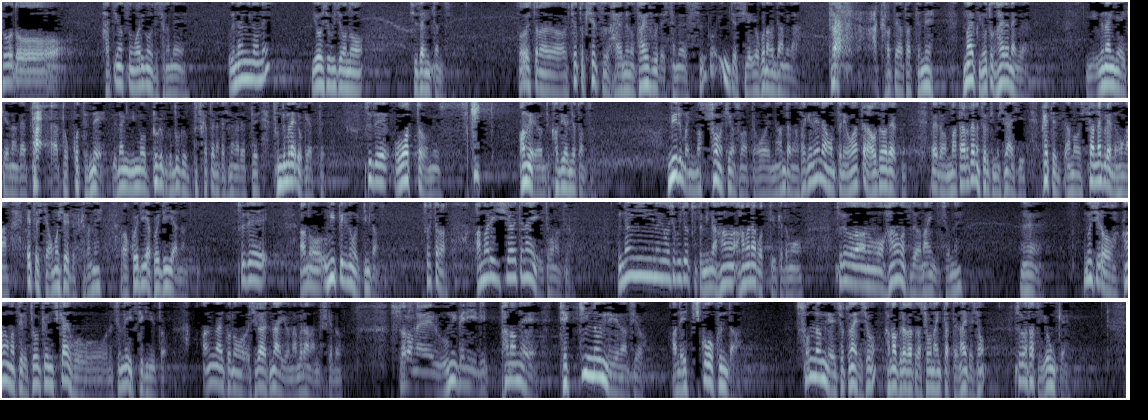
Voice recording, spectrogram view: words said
ちょうど8月の終わり頃でしたかね、うなぎのね、養殖場の取材に行ったんですよ。そうしたら、ちょっと季節早めの台風でしてね、すごいんですよ、横殴りの雨が。ザーッ体に当たってね、マイクに音が入らないぐらい。うなぎがいけなんか、バーッと落っこってね、うなぎにもうブクブクブクぶつかったりなんかしながらやって、とんでもないロケやって。それで終わったらね、スキッと雨がやんで風やんじゃったんですよ。見る前に真っ青な気がするなって、おい、なんだ情けねえな、本当に終わったら青空だよ。だけど、また改めて撮る気もしないし、かえって、あの、悲惨なぐらいの方が、絵としては面白いですからね。あ、これでいいや、これでいいや、なんて。それで、あの、海っぺりの方行ってみたんです。そしたら、あまり知られてないとこなんですよ。うなぎの養殖場って言うとみんな浜名湖って言うけども、それはあの、浜松ではないんですよね。ええ。むしろ浜松より東京に近い方ですよね、位置的に言うと。案外この知られてないような村なんですけど。そしたらね、海辺に立派なね、鉄筋の海の家なんですよ。あの、エッチコを組んだ。そんな海のちょっとないでしょ？鎌倉だとか湘南行ったってないでしょ？それがだって4軒。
